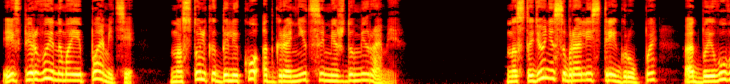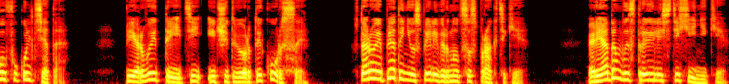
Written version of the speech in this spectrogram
И впервые на моей памяти настолько далеко от границы между мирами. На стадионе собрались три группы от боевого факультета. Первый, третий и четвертый курсы. Второй и пятый не успели вернуться с практики. Рядом выстроились стихийники.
